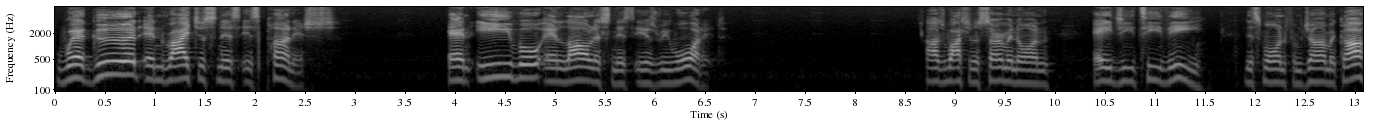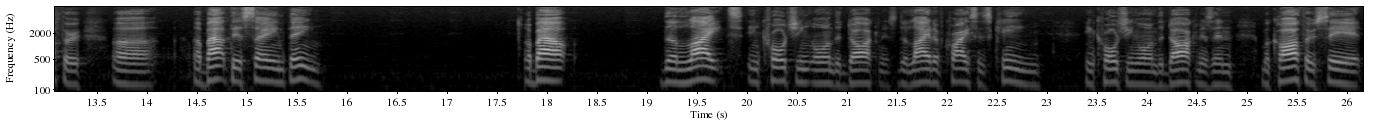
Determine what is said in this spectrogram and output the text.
where good and righteousness is punished and evil and lawlessness is rewarded. I was watching a sermon on AGTV this morning from John MacArthur uh, about this same thing about the light encroaching on the darkness, the light of Christ as King encroaching on the darkness. And MacArthur said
